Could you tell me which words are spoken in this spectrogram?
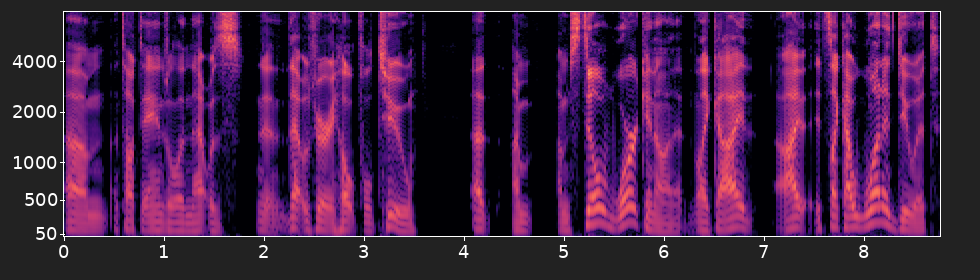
um, I talked to Angela, and that was uh, that was very helpful too. Uh, I'm I'm still working on it. Like I I, it's like I want to do it,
